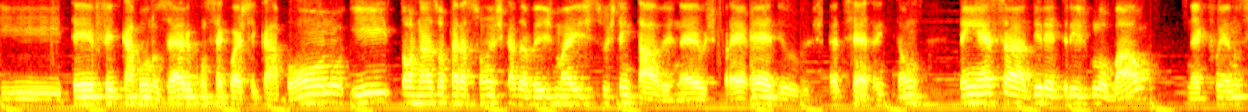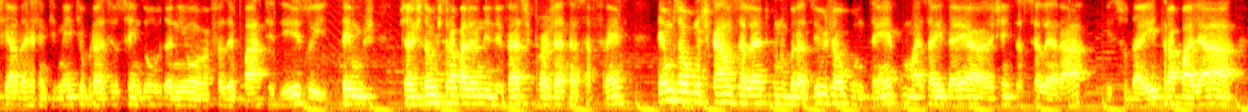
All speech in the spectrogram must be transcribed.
e ter efeito carbono zero com sequestro de carbono e tornar as operações cada vez mais sustentáveis, né, os prédios, etc. Então, tem essa diretriz global, né, que foi anunciada recentemente, e o Brasil, sem dúvida nenhuma, vai fazer parte disso, e temos, já estamos trabalhando em diversos projetos nessa frente. Temos alguns carros elétricos no Brasil já há algum tempo, mas a ideia é a gente acelerar isso daí, trabalhar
